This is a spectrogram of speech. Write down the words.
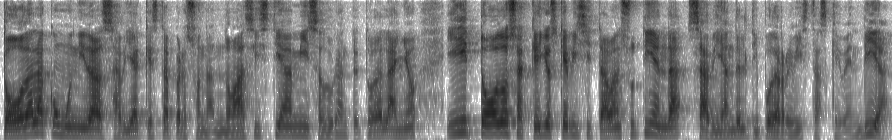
Toda la comunidad sabía que esta persona no asistía a misa durante todo el año y todos aquellos que visitaban su tienda sabían del tipo de revistas que vendía.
